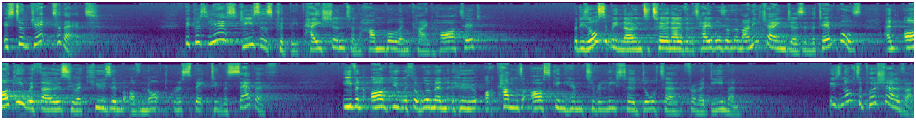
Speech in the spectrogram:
is to object to that. Because yes, Jesus could be patient and humble and kind hearted. But he's also been known to turn over the tables of the money changers in the temples and argue with those who accuse him of not respecting the Sabbath. Even argue with a woman who comes asking him to release her daughter from a demon. He's not a pushover.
